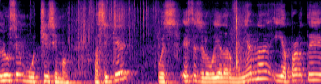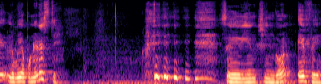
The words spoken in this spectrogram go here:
luce muchísimo. Así que, pues este se lo voy a dar mañana y aparte le voy a poner este. se ve bien chingón. F.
